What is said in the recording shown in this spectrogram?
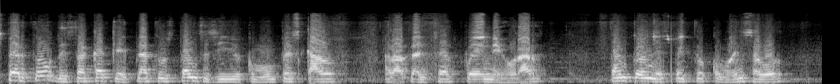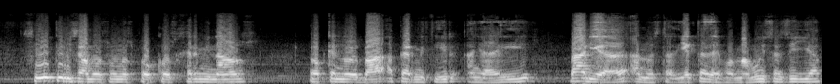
Experto destaca que platos tan sencillos como un pescado a la plancha pueden mejorar tanto en aspecto como en sabor si utilizamos unos pocos germinados, lo que nos va a permitir añadir variedad a nuestra dieta de forma muy sencilla.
